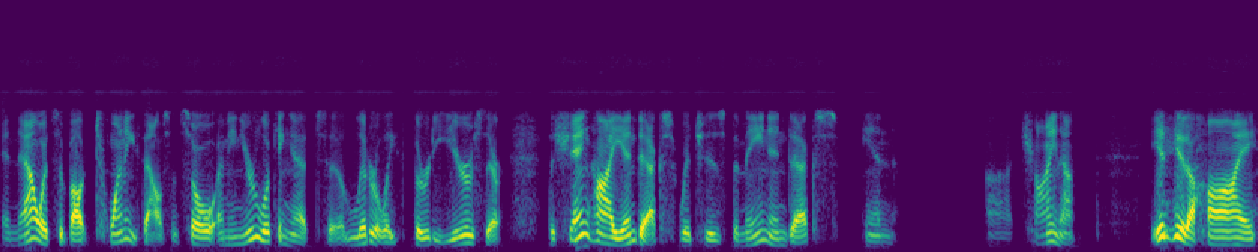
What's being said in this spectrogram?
and now it's about 20,000. So, I mean, you're looking at uh, literally 30 years there. The Shanghai Index, which is the main index in uh, China, it hit a high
